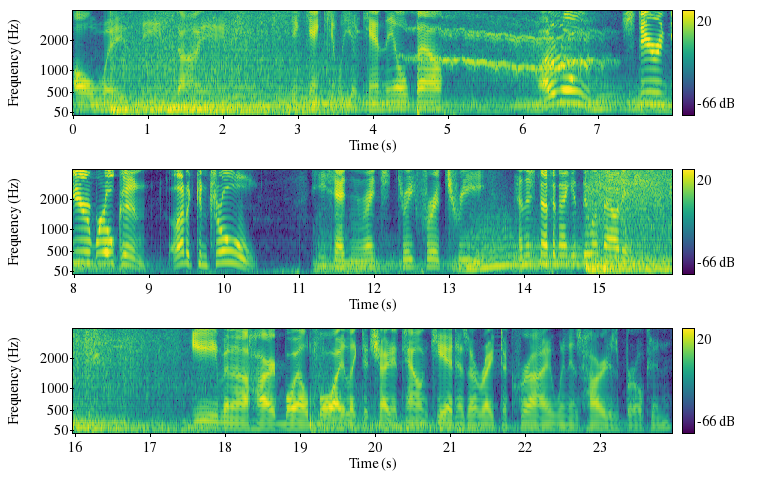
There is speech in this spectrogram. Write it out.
always mean dying. It can't kill you, can they, old pal? I don't know. Steering gear broken. Out of control. He's heading right straight for a tree, and there's nothing I can do about it. Even a hard boiled boy like the Chinatown kid has a right to cry when his heart is broken.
